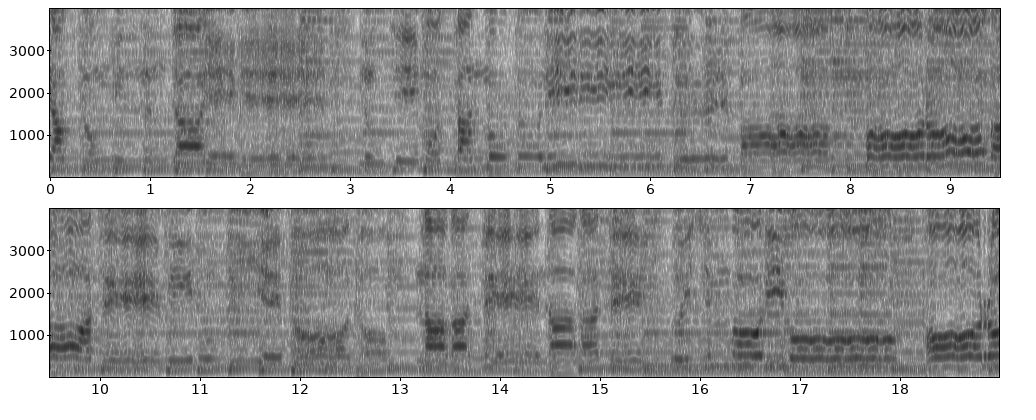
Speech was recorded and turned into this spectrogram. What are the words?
약속 믿는 자에게 능치 못한 무슨 일이 있을까? 걸어가세 믿음 위에 서서 나가세 나가세 의심 버리고 걸어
